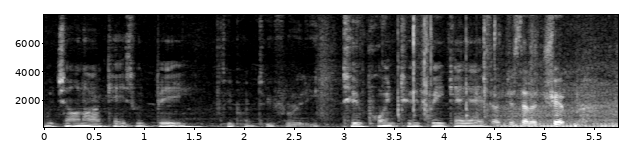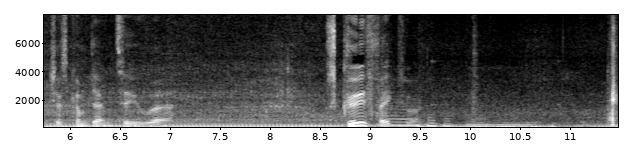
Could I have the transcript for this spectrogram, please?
which on our case would be 2.23 2.23 ka so I've just had a trip just come down to uh, Screwfix. Yeah.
